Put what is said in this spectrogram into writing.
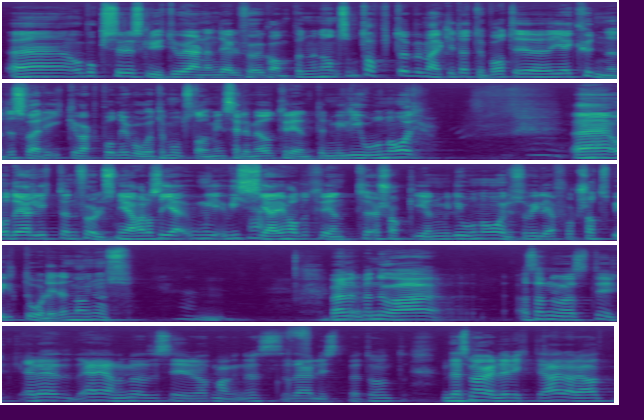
Uh, og Boksere skryter jo gjerne en del før kampen, men han som tapte, bemerket etterpå at uh, jeg kunne dessverre ikke vært på nivået til motstanderen min selv om jeg hadde trent en million år. Uh, og det er litt den følelsen jeg har. Altså, jeg, hvis jeg hadde trent sjakk i en million år, så ville jeg fortsatt spilt dårligere enn Magnus. Men, men noe av Altså noe styrke, eller Jeg er enig med det du sier, at Magnus det er lystbetont. Men det som er veldig viktig her, er at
